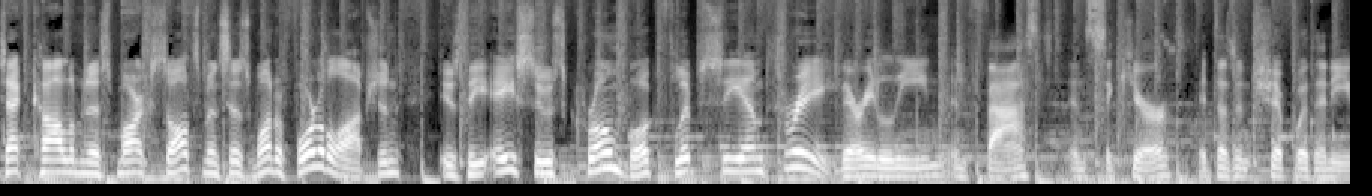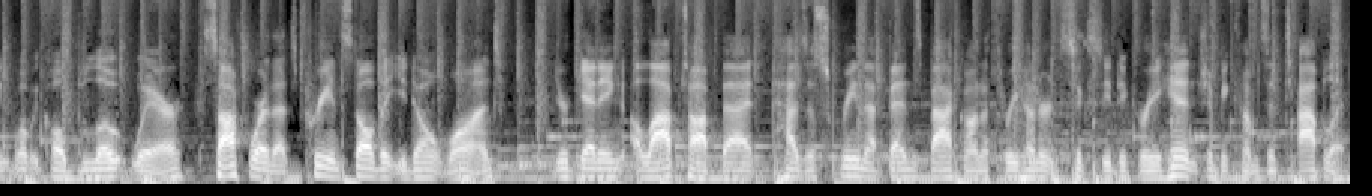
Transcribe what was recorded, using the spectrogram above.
Tech columnist Marc Saltzman says one affordable option is the Asus Chromebook Flip CM3. Very lean and fast and secure. It doesn't ship with any what we call bloatware, software that's pre installed that you don't want. You're getting a laptop that has a screen that bends back on a 360 degree hinge. It becomes a tablet,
